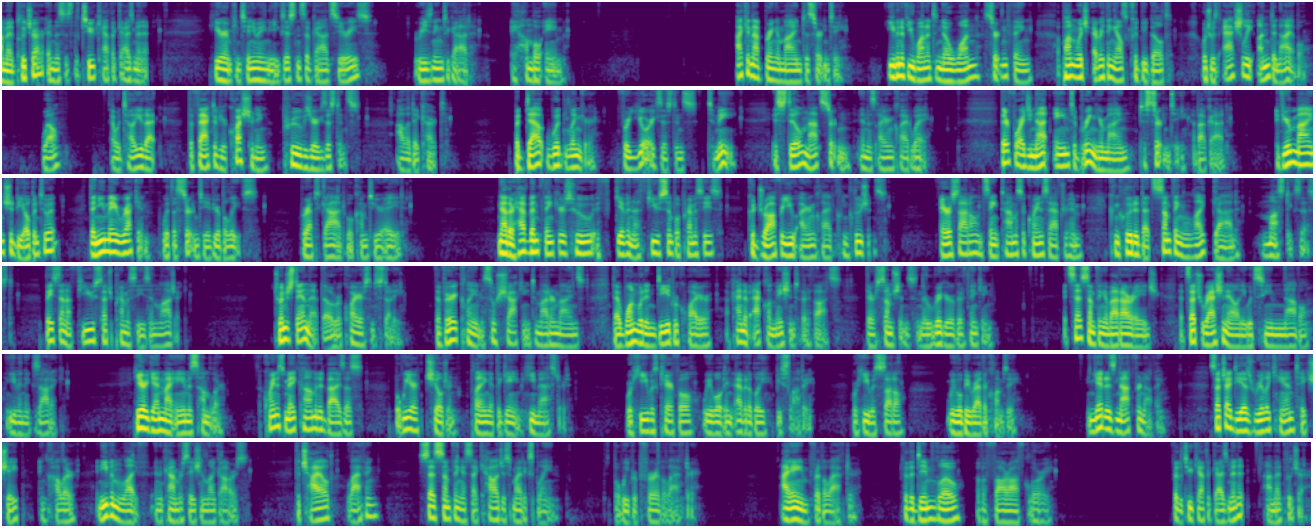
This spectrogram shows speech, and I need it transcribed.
I'm Ed Pluchar, and this is the Two Catholic Guys Minute. Here I'm continuing the Existence of God series, Reasoning to God, a Humble Aim. I cannot bring a mind to certainty. Even if you wanted to know one certain thing upon which everything else could be built, which was actually undeniable, well, I would tell you that the fact of your questioning proves your existence, a la Descartes. But doubt would linger, for your existence, to me, is still not certain in this ironclad way. Therefore, I do not aim to bring your mind to certainty about God. If your mind should be open to it, then you may reckon with the certainty of your beliefs. Perhaps God will come to your aid. Now, there have been thinkers who, if given a few simple premises, could draw for you ironclad conclusions. Aristotle and St. Thomas Aquinas after him concluded that something like God must exist, based on a few such premises and logic. To understand that, though, requires some study. The very claim is so shocking to modern minds that one would indeed require a kind of acclamation to their thoughts, their assumptions, and the rigor of their thinking. It says something about our age that such rationality would seem novel, even exotic. Here again, my aim is humbler. Aquinas may come and advise us, but we are children playing at the game he mastered. Where he was careful, we will inevitably be sloppy. Where he was subtle, we will be rather clumsy. And yet it is not for nothing. Such ideas really can take shape and color and even life in a conversation like ours. The child, laughing, says something a psychologist might explain, but we prefer the laughter. I aim for the laughter, for the dim glow of a far off glory. For the Two Catholic Guys Minute, I'm Ed Pluchar.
